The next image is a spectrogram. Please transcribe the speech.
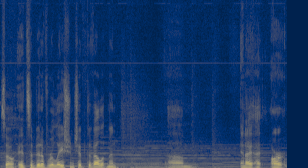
So it's a bit of relationship development. Um, and I, I are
